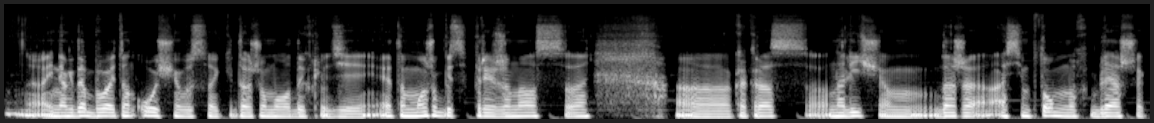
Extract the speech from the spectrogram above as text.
Э, Иногда бывает он очень высокий, даже у молодых людей. Это может быть сопряжено с э, как раз наличием даже асимптомных бляшек,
